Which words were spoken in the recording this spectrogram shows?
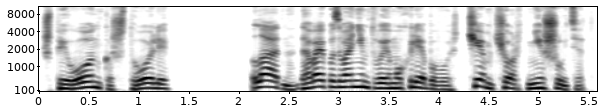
Шпионка, что ли? Ладно, давай позвоним твоему Хлебову. Чем черт не шутит?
